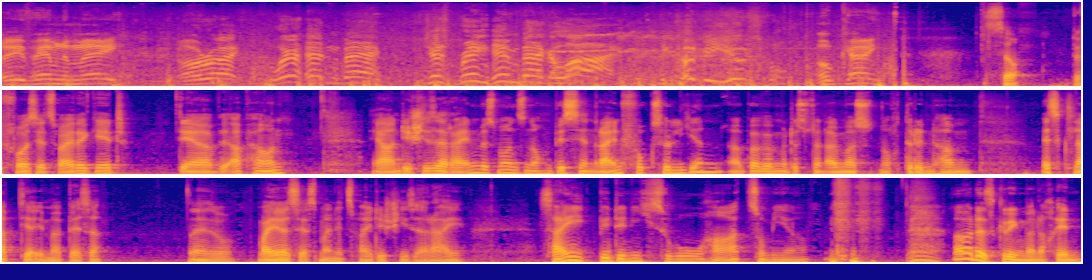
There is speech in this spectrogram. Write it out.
Leave him to me. All right, we're heading back. Just bring him back alive. He could be useful. Okay. So, bevor es jetzt weitergeht, der will abhauen. Ja, an die Schießereien müssen wir uns noch ein bisschen reinfuchsulieren, aber wenn wir das dann einmal noch drin haben, es klappt ja immer besser. Also, war ja jetzt erst meine zweite Schießerei. Seid bitte nicht so hart zu mir. aber das kriegen wir noch hin.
